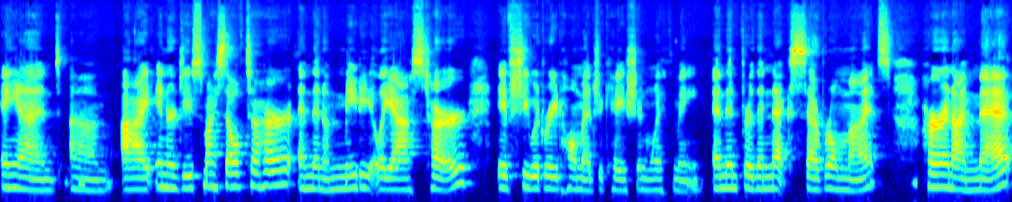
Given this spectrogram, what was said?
And mm-hmm. um, I introduced myself to her and then immediately asked her if she would read home education with me. And then for the next several months, her and I met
